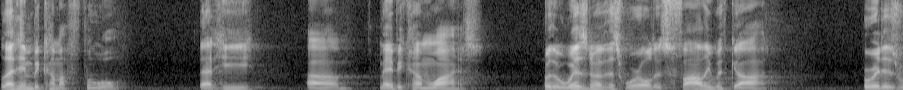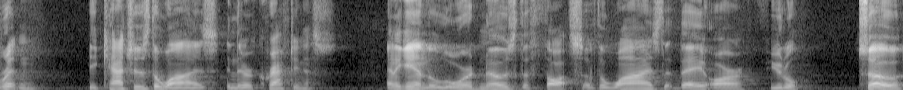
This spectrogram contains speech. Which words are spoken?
let him become a fool, that he um, may become wise. For the wisdom of this world is folly with God, for it is written, He catches the wise in their craftiness. And again, the Lord knows the thoughts of the wise, that they are futile. So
